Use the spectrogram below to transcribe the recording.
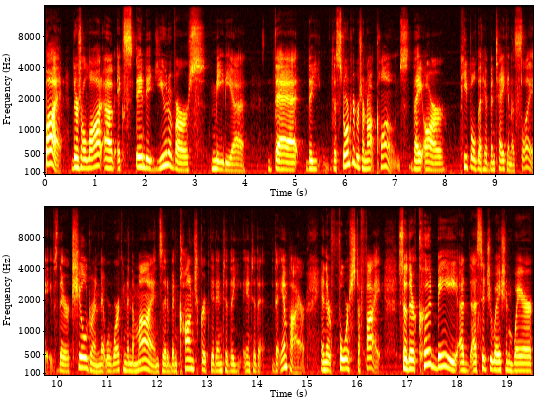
But there's a lot of extended universe media that the the stormtroopers are not clones. They are people that have been taken as slaves. They're children that were working in the mines that have been conscripted into the into the, the empire and they're forced to fight. So there could be a, a situation where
